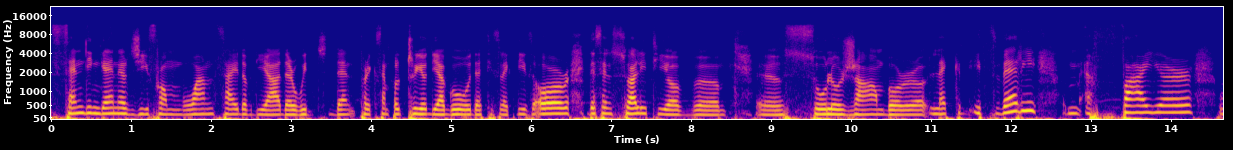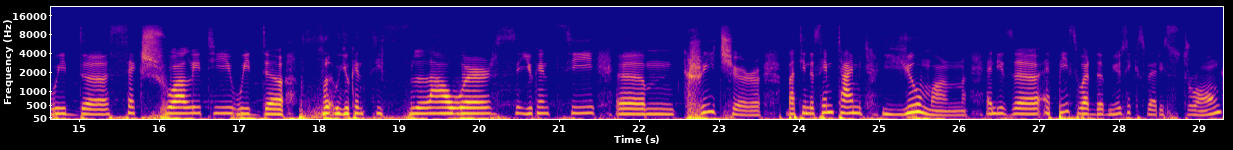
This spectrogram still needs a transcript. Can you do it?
sending energy from one side of the other which then for example trio di agogo that is like this or the sensuality of um, uh, solo jambe or uh, like it's very um, fire with uh, sexuality with you can see flowers you can see um, creature but in the same time human. And it's uh, a piece where the music is very strong.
